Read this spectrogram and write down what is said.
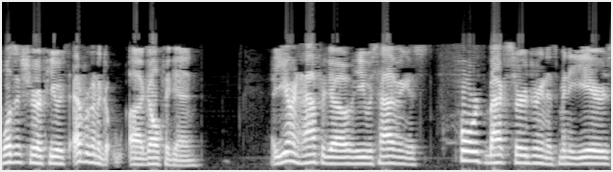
wasn't sure if he was ever going to go, uh, golf again. A year and a half ago, he was having his fourth back surgery in as many years.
